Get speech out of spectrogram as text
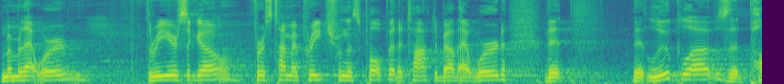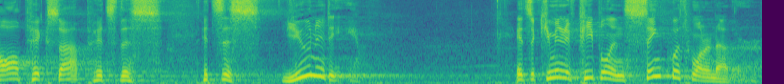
Remember that word? Three years ago, first time I preached from this pulpit, I talked about that word that, that Luke loves, that Paul picks up. It's this, it's this unity. It's a community of people in sync with one another.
